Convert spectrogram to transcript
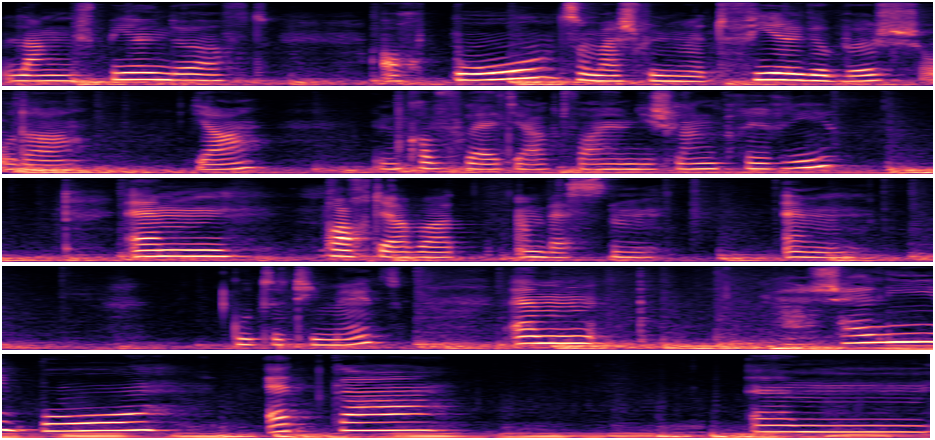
lang spielen dürft, auch Bo, zum Beispiel mit viel Gebüsch oder ja, in Kopfgeldjagd vor allem die Schlangenprärie. Ähm, braucht ihr aber am besten ähm, gute Teammates. Ähm, Shelly, Bo, Edgar, ähm,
